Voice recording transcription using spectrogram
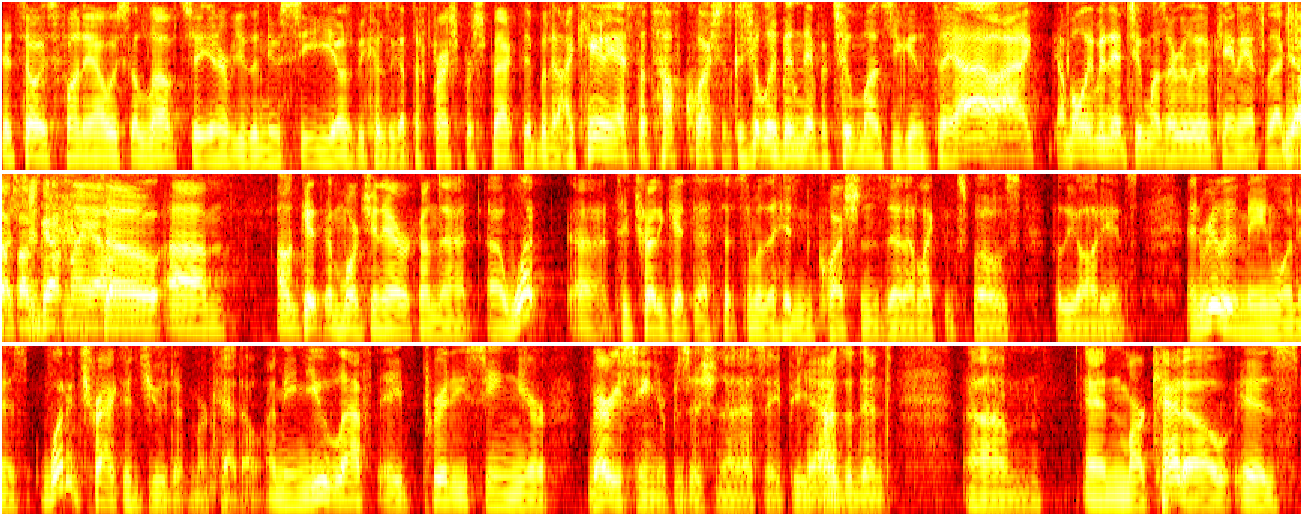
It's always funny. I always love to interview the new CEOs because they got the fresh perspective. But I can't ask the tough questions because you've only been there for two months. You can say, "Oh, I, I've only been there two months. I really can't answer that Yep, I've question." got my out. So um, I'll get more generic on that. Uh, what uh, to try to get that, some of the hidden questions that I'd like to expose for the audience. And really, the main one is, what attracted you to Marketo? I mean, you left a pretty senior, very senior position at SAP, president. Um, and Marketo is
